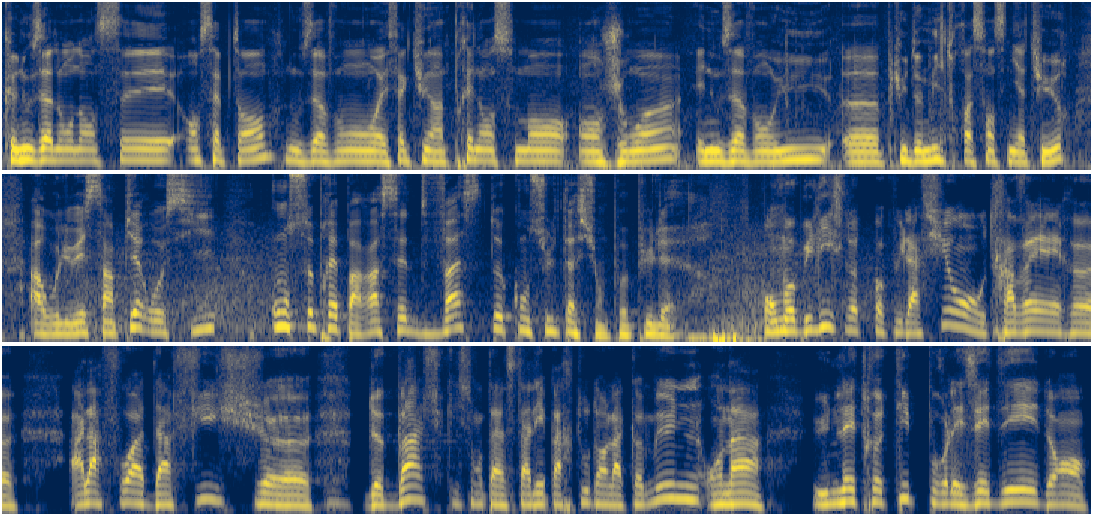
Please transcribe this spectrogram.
que nous allons lancer en septembre. Nous avons effectué un pré-lancement en juin et nous avons eu euh, plus de 1300 signatures. À Woluwe Saint-Pierre aussi, on se prépare à cette vaste consultation populaire. On mobilise notre population au travers euh, à la fois d'affiches, euh, de bâches qui sont installées partout dans la commune. On a une lettre type pour les aider dans,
